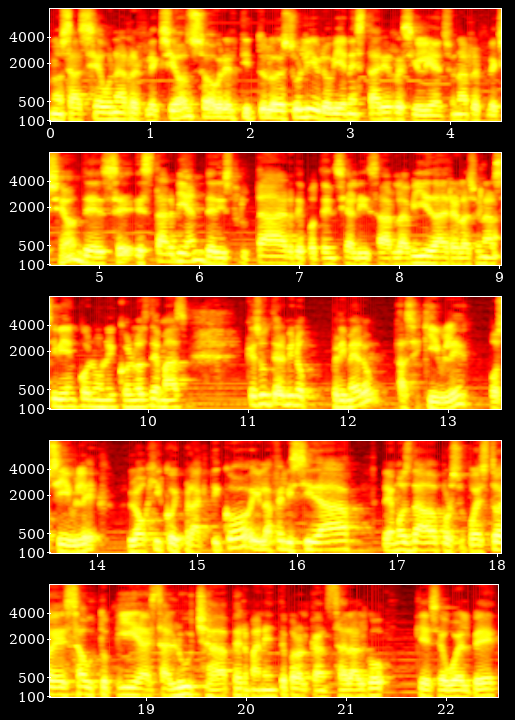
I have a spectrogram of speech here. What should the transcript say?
nos hace una reflexión sobre el título de su libro, Bienestar y Resiliencia, una reflexión de ese estar bien, de disfrutar, de potencializar la vida, de relacionarse bien con uno y con los demás, que es un término, primero, asequible, posible, lógico y práctico, y la felicidad le hemos dado, por supuesto, esa utopía, esa lucha permanente por alcanzar algo que se vuelve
